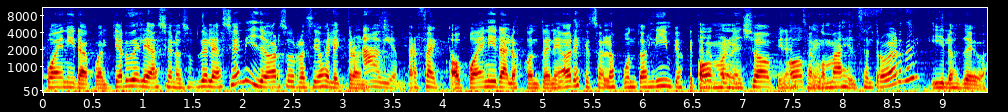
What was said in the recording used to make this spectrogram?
pueden ir a cualquier delegación o subdelegación y llevar sus residuos electrónicos. Ah, bien, perfecto. O pueden ir a los contenedores, que son los puntos limpios que tenemos en el shopping, en el Sangomás y el Centro Verde, y los lleva.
